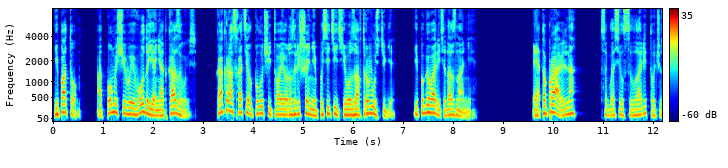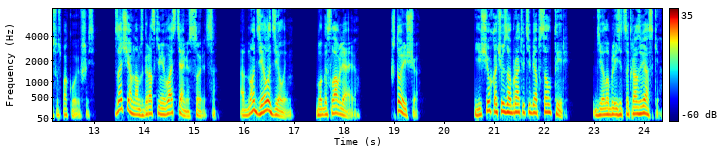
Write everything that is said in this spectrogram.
И потом, от помощи воевода я не отказываюсь. Как раз хотел получить твое разрешение посетить его завтра в Устюге и поговорить о дознании. «Это правильно», — согласился Ларри, тотчас успокоившись. «Зачем нам с городскими властями ссориться? Одно дело делаем. Благословляю. Что еще?» «Еще хочу забрать у тебя псалтырь. Дело близится к развязке.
